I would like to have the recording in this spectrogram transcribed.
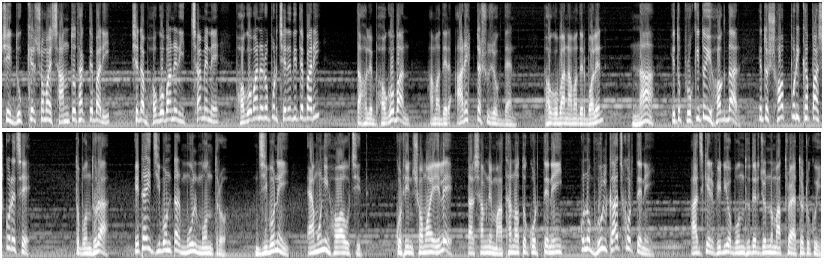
সেই দুঃখের সময় শান্ত থাকতে পারি, সেটা ভগবানের ইচ্ছা মেনে ভগবানের ওপর ছেড়ে দিতে পারি? তাহলে ভগবান আমাদের আরেকটা সুযোগ দেন। ভগবান আমাদের বলেন, না এ তো প্রকৃতই হকদার, এ তো সব পরীক্ষা পাশ করেছে। তো বন্ধুরা, এটাই জীবনটার মূল মন্ত্র। জীবনেই এমনই হওয়া উচিত। কঠিন সময় এলে তার সামনে মাথা নত করতে নেই, কোনো ভুল কাজ করতে নেই। আজকের ভিডিও বন্ধুদের জন্য মাত্র এতটুকুই।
